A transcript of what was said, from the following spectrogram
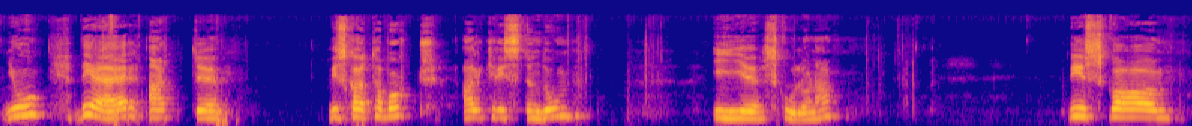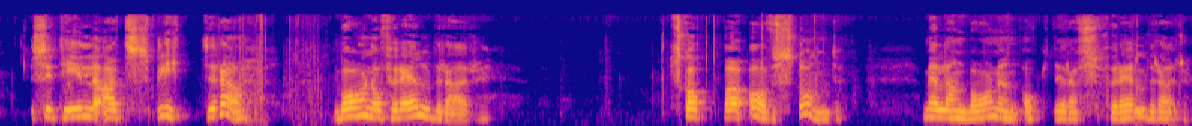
Jo, det är att eh, vi ska ta bort all kristendom i eh, skolorna. Vi ska se till att splittra barn och föräldrar. Skapa avstånd mellan barnen och deras föräldrar.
